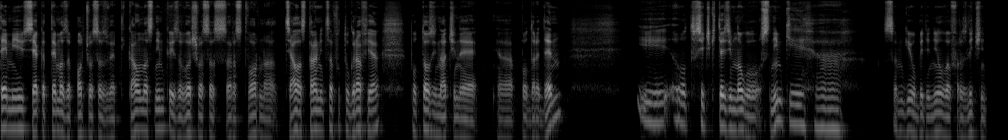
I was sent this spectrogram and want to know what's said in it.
теми, всяка тема започва с вертикална снимка и завършва с разтвор на цяла страница фотография. По този начин е подреден. И от всички тези много снимки а, съм ги обединил в различни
